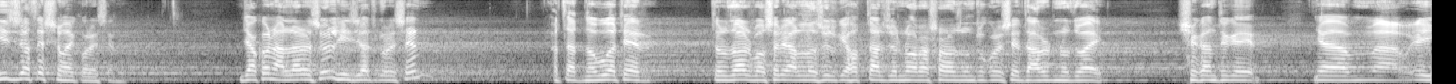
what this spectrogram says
হিজরতের সময় করেছেন। যখন আল্লাহ রসুল হিজরত করেছেন, অর্থাৎ নবুয়াতের ত্রয়োদশ বছরে আল্লাহ রসুলকে হত্যার জন্য ওরা ষড়যন্ত্র করেছে দারুণ্য দোয়ায়, সেখান থেকে এই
